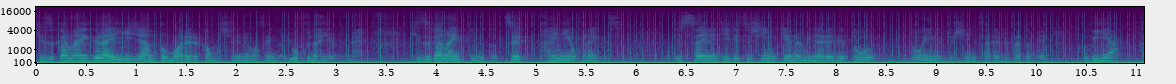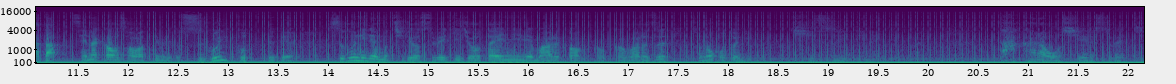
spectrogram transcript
気づかないぐらいいいじゃんと思われるかもしれませんが良くないっていうと絶対に良くないです。実際に自律神経の乱れで当院を受診される方で首や肩背中を触ってみるとすごい凝っててすぐにでも治療すべき状態にでもあるかかかわらずそのことに気づいてない。だから教えるストレッチ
